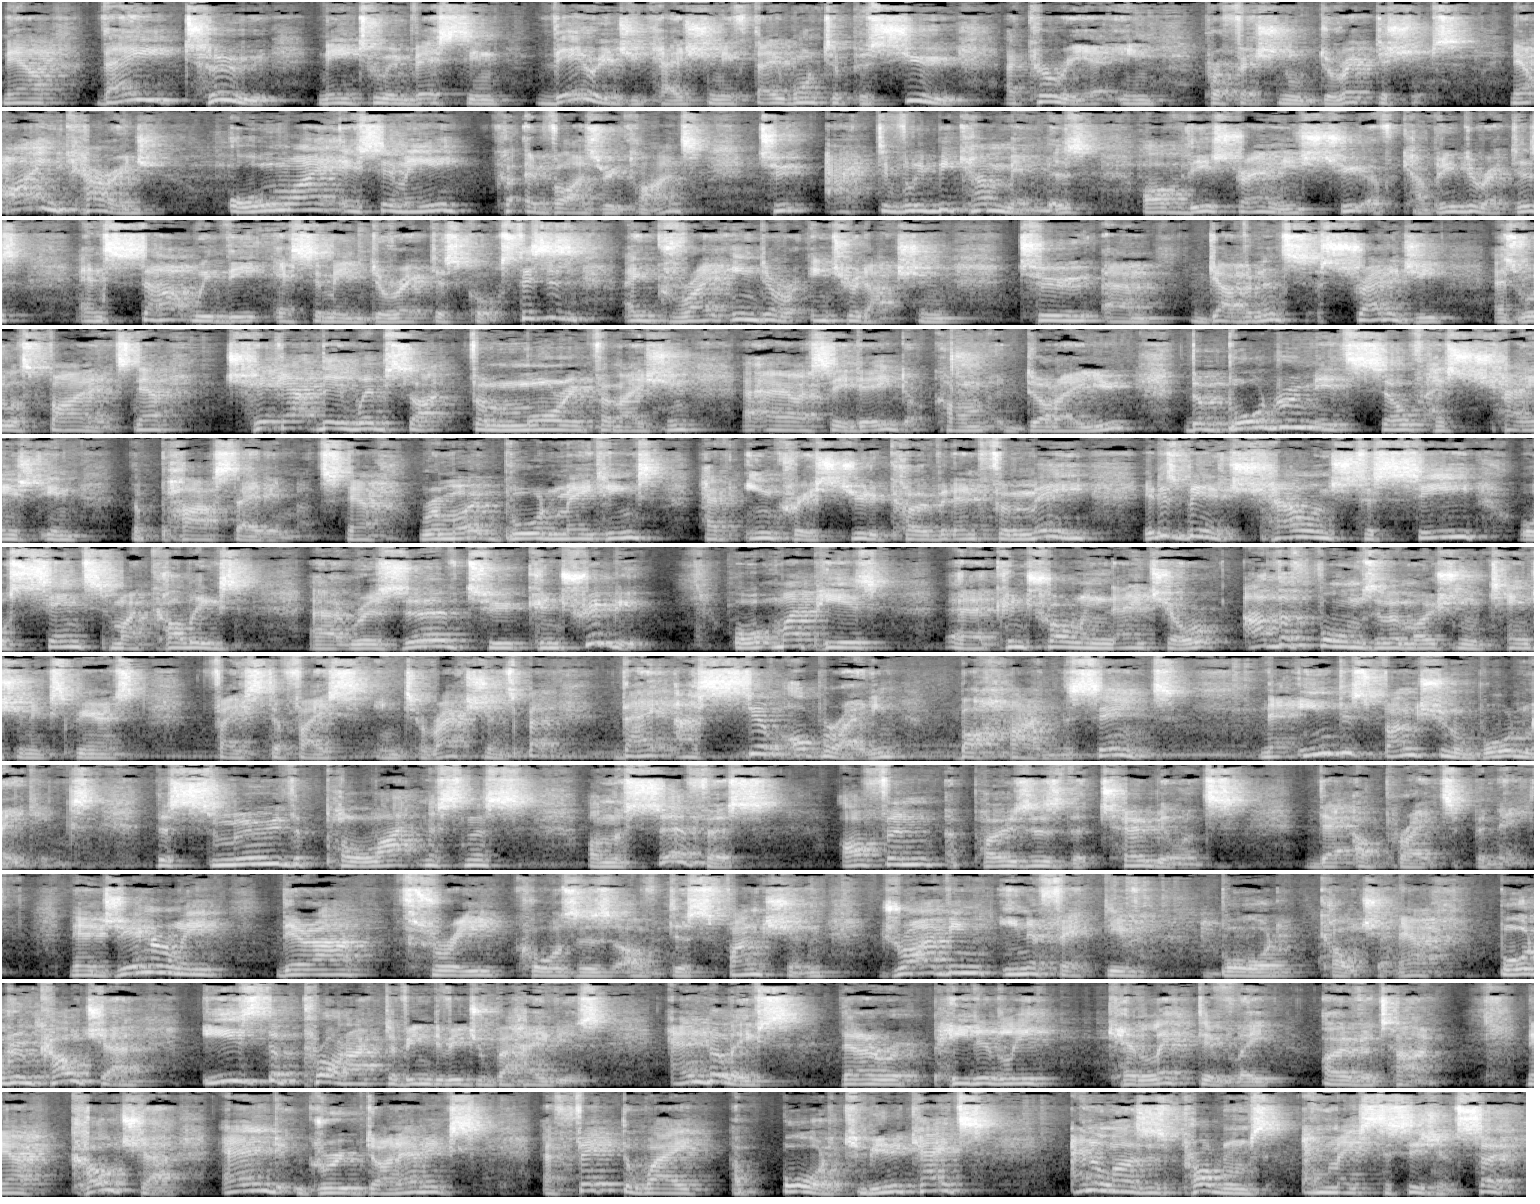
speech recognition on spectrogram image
Now, they too need to invest in their education if they want to pursue a career in professional directorships. Now, I encourage all my SME advisory clients to actively become members of the Australian Institute of Company Directors and start with the SME Directors course. This is a great introduction to um, governance, strategy, as well as finance. Now, check out their website for more information at aicd.com.au. The boardroom itself has changed in the past 18 months. Now, remote board meetings have increased due to COVID, and for me, it has been a challenge to see or sense my colleagues uh, reserved to contribute or my peers uh, controlling nature or other forms of emotional tension experienced face to face interactions, but they are still operating behind the scenes. Now, in dysfunctional board meetings, the smooth politeness on the surface often opposes the turbulence that operates beneath. Now, generally, there are three causes of dysfunction driving ineffective board culture. Now, boardroom culture is the product of individual behaviors and beliefs that are repeatedly, collectively over time. Now, culture and group dynamics affect the way a board communicates, analyzes problems, and makes decisions. So,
